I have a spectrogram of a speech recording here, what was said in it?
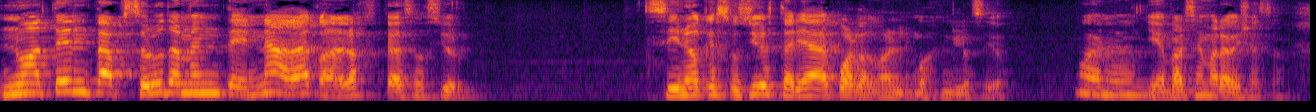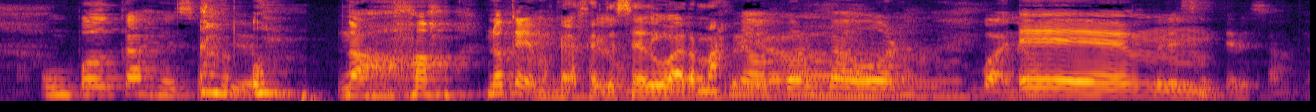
no atenta absolutamente nada con la lógica de Saussure. Sino que Saussure estaría de acuerdo con el lenguaje inclusivo. Bueno, Y me parece maravilloso. un podcast de Sofía. No, no queremos que la gente se duerma. No, por favor. Bueno, Eh, pero es interesante.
